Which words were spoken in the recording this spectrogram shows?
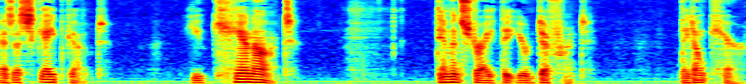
as a scapegoat. You cannot demonstrate that you're different. They don't care.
